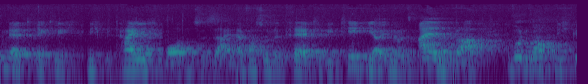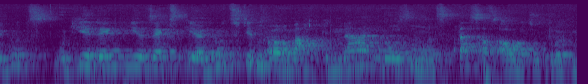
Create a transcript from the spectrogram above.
unerträglich, nicht beteiligt worden zu sein. Einfach so eine Kreativität, die ja in uns allen war, die wurde überhaupt nicht genutzt. Und hier denkt ihr sechs, ihr nutzt jetzt eure Macht gnadenlos, um uns das aufs Auge zu drücken.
